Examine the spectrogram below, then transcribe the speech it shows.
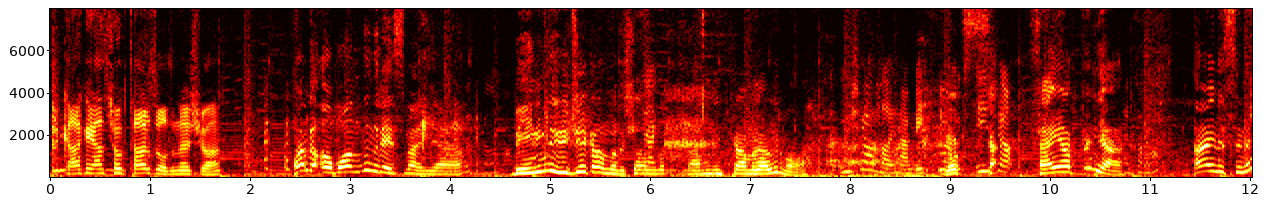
gel. Kanka yalnız çok tarz oldun ha şu an. Abi abandın resmen ya. Beynimde hücre kalmadı şu anda. Ben bunun intikamını alırım ama. İnşallah yani bekliyoruz. Yok sen, İnşallah. sen yaptın ya. Tamam. Aynısını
